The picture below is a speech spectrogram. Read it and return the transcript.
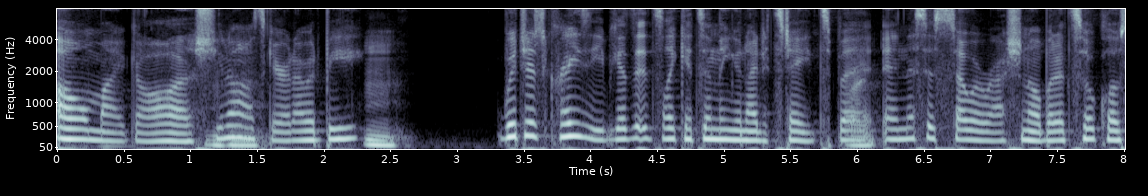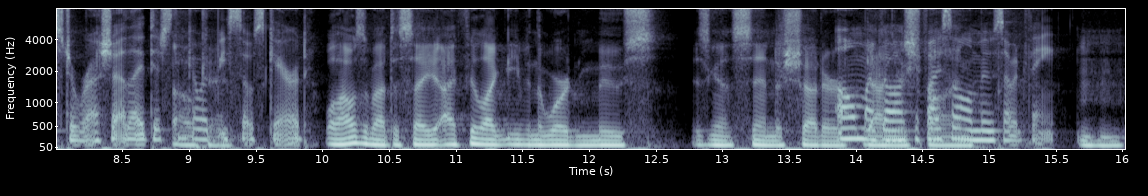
Oh my gosh. You know how scared I would be? Mm. Which is crazy because it's like it's in the United States, but Right. and this is so irrational, but it's so close to Russia that I just think I would be so scared. Well, I was about to say, I feel like even the word moose is going to send a shudder. Oh my gosh, if I saw a moose, I would faint. Mhm.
